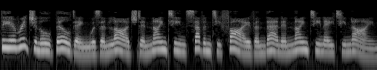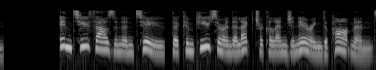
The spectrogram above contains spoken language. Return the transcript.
The original building was enlarged in 1975 and then in 1989. In 2002, the Computer and Electrical Engineering Department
